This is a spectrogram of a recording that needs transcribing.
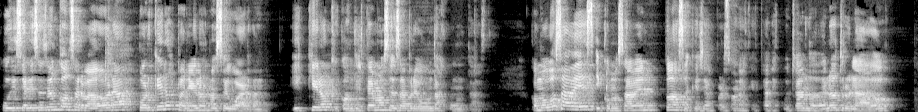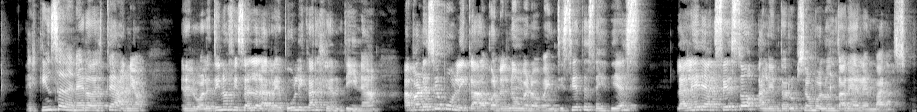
Judicialización conservadora, ¿por qué los pañuelos no se guardan? Y quiero que contestemos esa pregunta juntas. Como vos sabés y como saben todas aquellas personas que están escuchando del otro lado, el 15 de enero de este año, en el Boletín Oficial de la República Argentina, apareció publicada con el número 27610 la Ley de Acceso a la Interrupción Voluntaria del Embarazo.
